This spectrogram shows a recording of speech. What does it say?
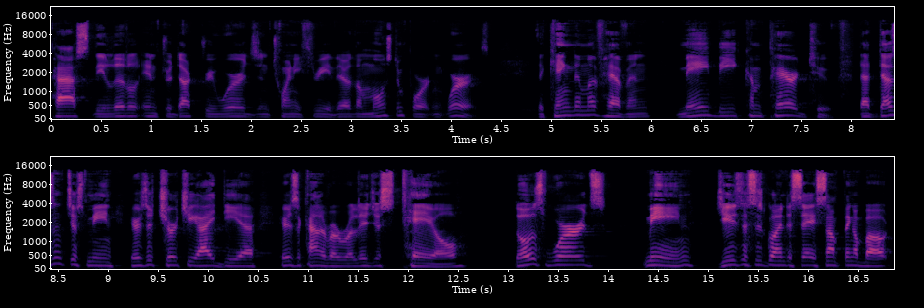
past the little introductory words in 23. They're the most important words. The kingdom of heaven may be compared to. That doesn't just mean here's a churchy idea, here's a kind of a religious tale. Those words mean Jesus is going to say something about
